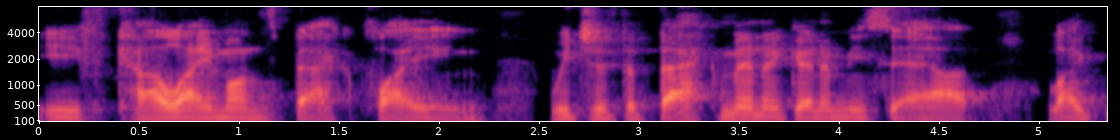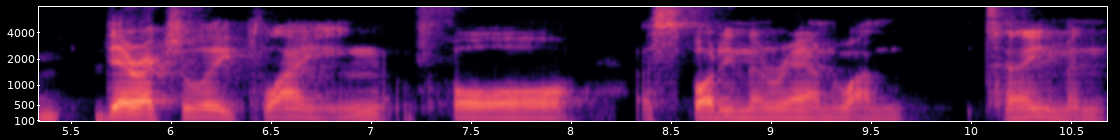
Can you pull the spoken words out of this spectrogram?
If Karl Amon's back playing, which of the backmen are going to miss out? Like they're actually playing for a spot in the round one team, and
